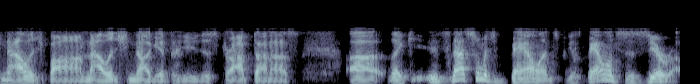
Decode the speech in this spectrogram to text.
knowledge bomb, knowledge nugget that you just dropped on us. Uh, like it's not so much balance because balance is zero,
